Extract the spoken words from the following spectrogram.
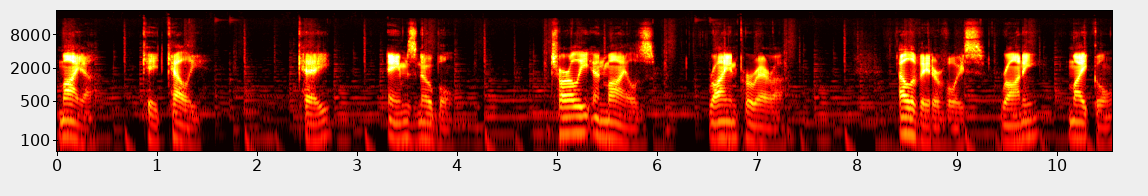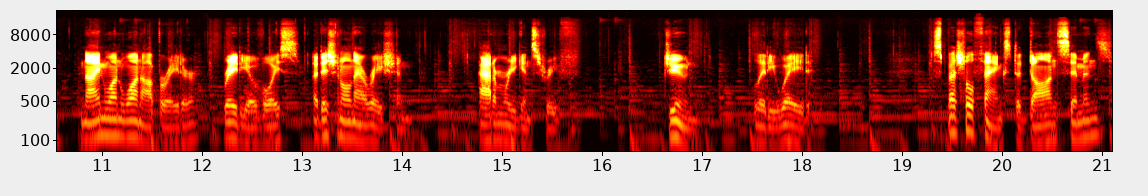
Maya, Kate Kelly. Kay, Ames Noble. Charlie and Miles, Ryan Pereira. Elevator voice, Ronnie, Michael, 911 operator, radio voice, additional narration, Adam Regenstreef. June, Liddy Wade. Special thanks to Don Simmons,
